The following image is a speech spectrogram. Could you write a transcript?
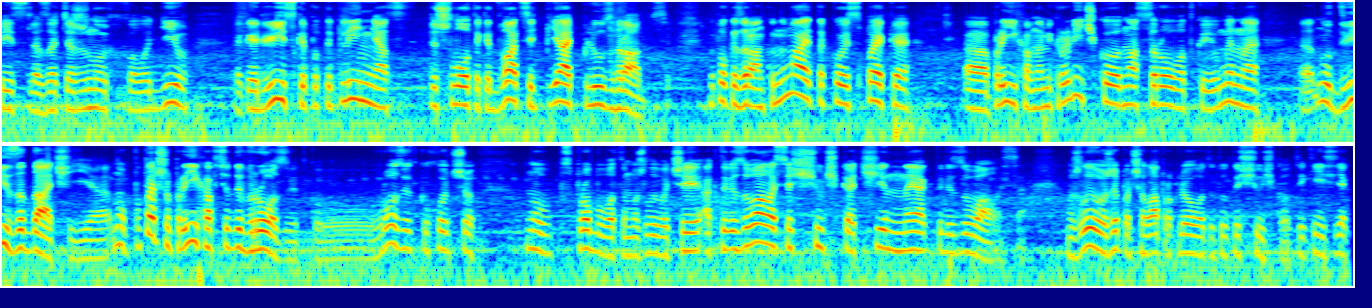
після затяжних холодів таке різке потепління пішло таке 25 плюс градусів. Ну, поки зранку немає такої спеки. Е, Приїхав на мікрорічку на сироватку, і у мене е, ну, дві задачі є. Ну, по-перше, приїхав сюди в розвідку. В розвідку хочу ну, спробувати, можливо, чи активізувалася щучка, чи не активізувалася. Можливо, вже почала прокльовувати тут і щучка. От якийсь, як,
